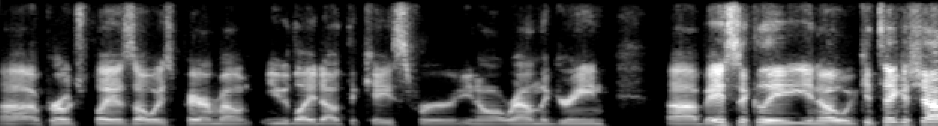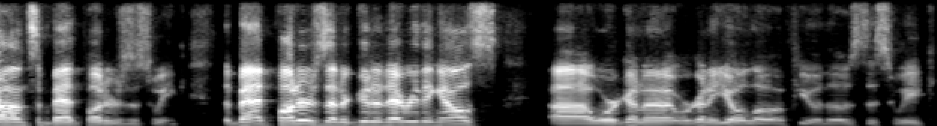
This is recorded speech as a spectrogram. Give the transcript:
Uh, approach play is always paramount. You laid out the case for you know around the green. Uh, basically, you know, we can take a shot on some bad putters this week. The bad putters that are good at everything else, uh, we're gonna we're gonna YOLO a few of those this week.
